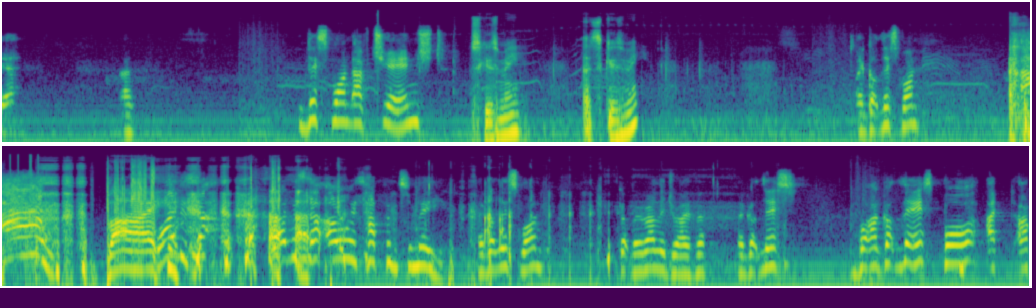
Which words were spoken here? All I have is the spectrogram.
yeah. Uh, this one I've changed. Excuse me? Excuse me? I got this one. Ow! Bye! Why does that? Why does that always happen to me? I got this one. Got my rally driver. I got this. But I got this. But I, I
